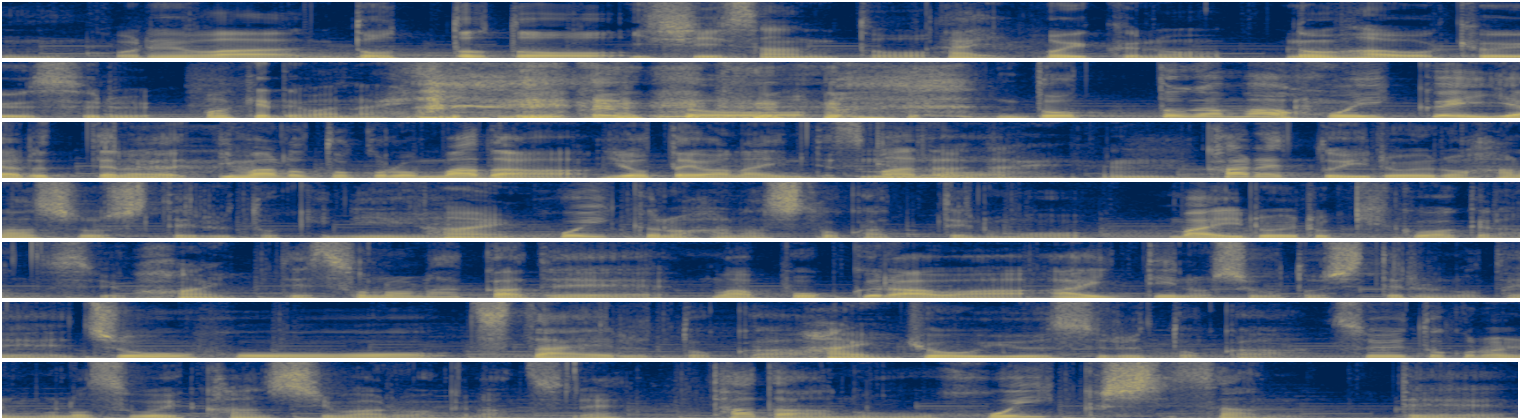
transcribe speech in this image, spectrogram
うん。う んこれはドットと石井さんとはい。保育のノウハウを共有するわけではない。えっとドットがまあ保育園やるってのは今のところまだ予定はないんですけどまだない、うん。彼といろいろ話をしている時に、はい。保育の話とかっていうのもまあいろいろ聞くわけなんですよ。はい。でその中で、まあ、僕らは IT の仕事をしてるので情報を伝えるとか、はい。共有するとかそういうところにものすごい関心はあるわけなんですね。ただあの保育士さんって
